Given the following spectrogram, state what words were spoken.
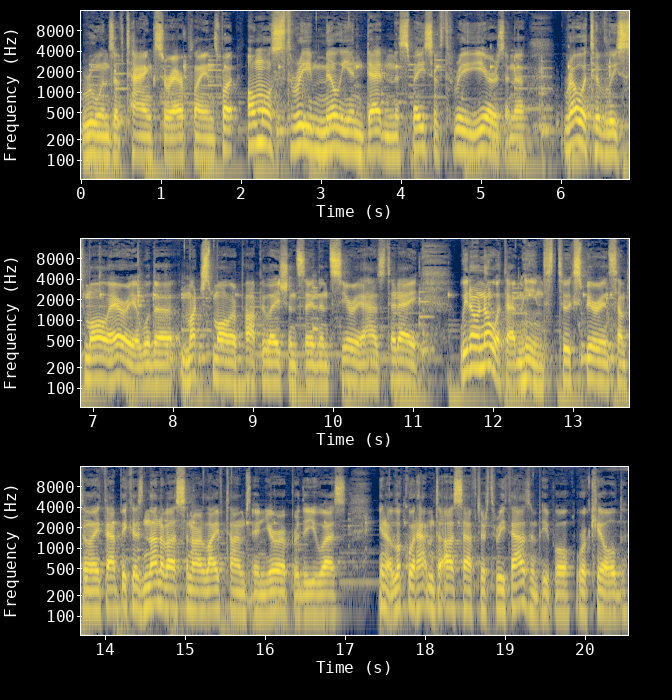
ruins of tanks or airplanes. But almost 3 million dead in the space of three years in a relatively small area with a much smaller population, say, than Syria has today. We don't know what that means to experience something like that because none of us in our lifetimes in Europe or the US, you know, look what happened to us after 3,000 people were killed.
